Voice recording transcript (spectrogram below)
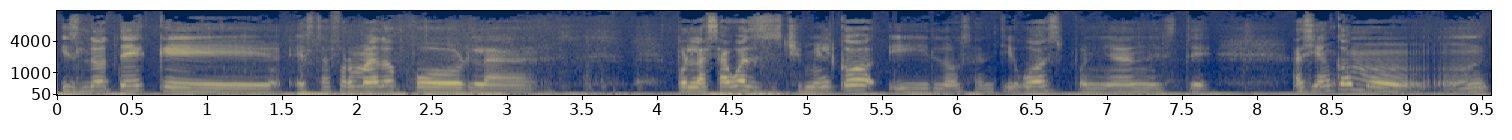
islote que está formado por las por las aguas de Xochimilco y los antiguos ponían este hacían como un-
